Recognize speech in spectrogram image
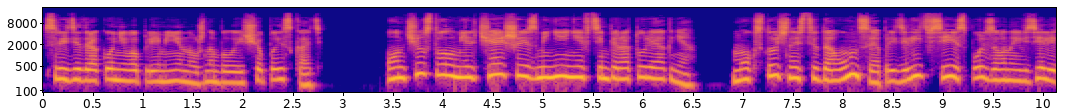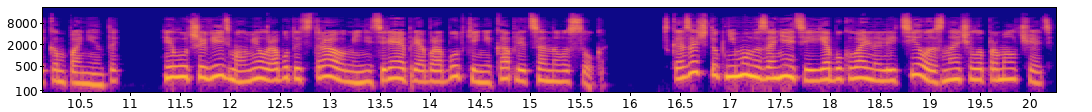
среди драконьего племени нужно было еще поискать. Он чувствовал мельчайшие изменения в температуре огня, мог с точностью до унции определить все использованные в зелье компоненты, и лучше ведьма умел работать с травами, не теряя при обработке ни капли ценного сока. Сказать, что к нему на занятии я буквально летела, значило промолчать.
